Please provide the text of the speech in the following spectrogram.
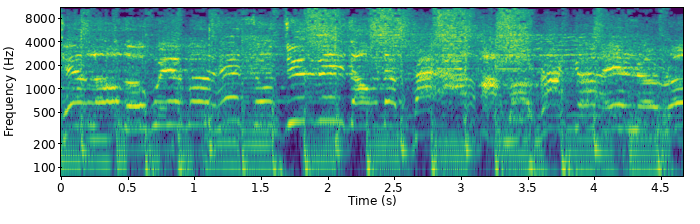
Tell all the women handsome Jimmy's on the prowl. I'm a rocker and a roller,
